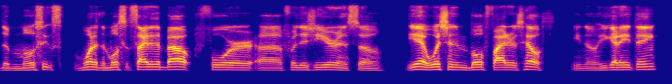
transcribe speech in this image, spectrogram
the most ex- one of the most excited about for uh for this year. And so yeah, wishing both fighters health. You know, you got anything?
